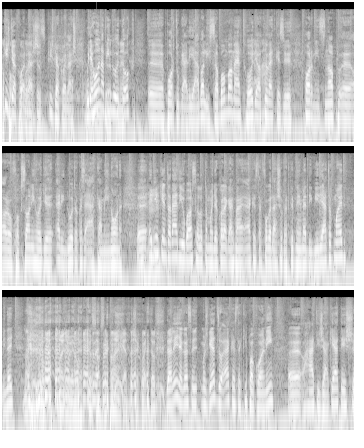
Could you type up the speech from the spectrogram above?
kis gyakorlás, ez- kis gyakorlás. Ugye holnap indultok ö, Portugáliába, Lisszabonba, mert hogy a következő 30 nap ö, arról fog szólni, hogy elindultok az El Caminon. Mhm. Ö, Egyébként a rádióban azt hallottam, hogy a kollégák már elkezdtek fogadásokat kötni, hogy meddig bírjátok majd, mindegy. Nagyon jó, nagyon jó. Köszönöm szépen, nagyon kedvesek vagytok. De a lényeg az, hogy most Gedzo elkezdte kipakolni a hátizsákját, és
